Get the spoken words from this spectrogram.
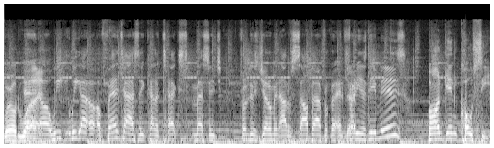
Worldwide. And, uh, we we got a, a fantastic kind of text message from this gentleman out of South Africa, and Freddie, his name is. Bongin Kosi.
